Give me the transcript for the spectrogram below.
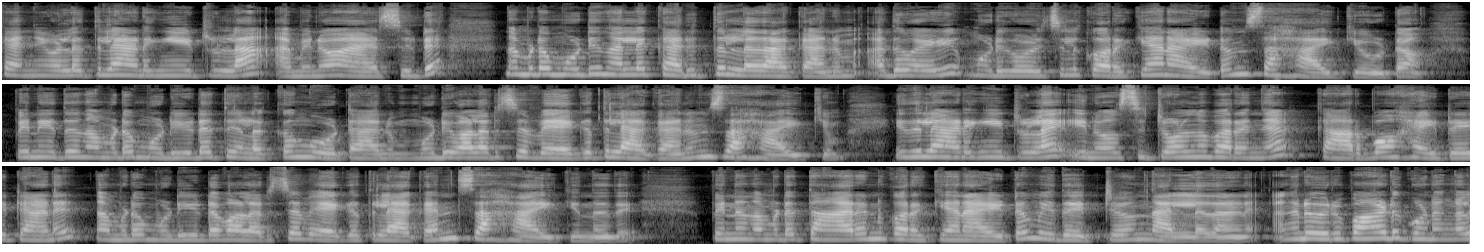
കഞ്ഞിവെള്ളത്തിൽ അടങ്ങിയിട്ടുള്ള അമിനോ ആസിഡ് നമ്മുടെ മുടി നല്ല കരുത്തുള്ളതാക്കാനും അതുവഴി മുടി കൊഴിച്ചിൽ കുറയ്ക്കാനായിട്ടും സഹായിക്കും കേട്ടോ. പിന്നെ ഇത് നമ്മുടെ മുടിയുടെ തിളക്കം കൂട്ടാനും മുടി വളർച്ച വേഗത്തിലാക്കാനും സഹായിക്കും. ഇതിൽ അടങ്ങിയിട്ടുള്ള ഇനോസിറ്റോൾ എന്ന് പറഞ്ഞ കാർബോഹൈഡ്രേറ്റ് ആണ് നമ്മുടെ മുടിയുടെ വളർച്ച വേഗത്തിലാക്കാൻ സഹായിക്കുന്നത്. പിന്നെ നമ്മുടെ താരൻ കുറയ്ക്കാനായിട്ടും ഇത് ഏറ്റവും നല്ലതാണ്. അങ്ങനെ ഒരുപാട് ഗുണങ്ങൾ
